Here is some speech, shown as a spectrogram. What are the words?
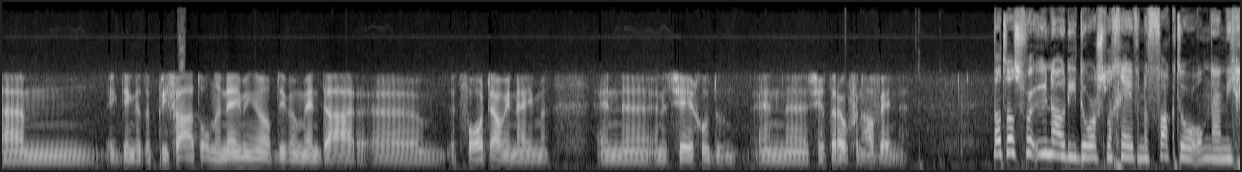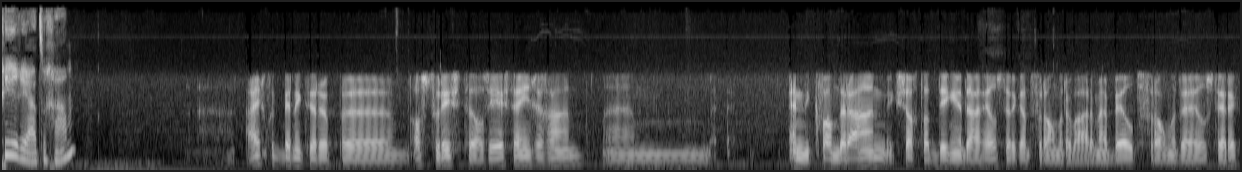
Um, ik denk dat de private ondernemingen op dit moment daar het voortouw in nemen en, en het zeer goed doen. En zich daar ook van afwenden. Wat was voor u nou die doorslaggevende factor om naar Nigeria te gaan? Eigenlijk ben ik er op, uh, als toerist als eerste heen gegaan. Um, en ik kwam eraan, ik zag dat dingen daar heel sterk aan het veranderen waren. Mijn beeld veranderde heel sterk.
